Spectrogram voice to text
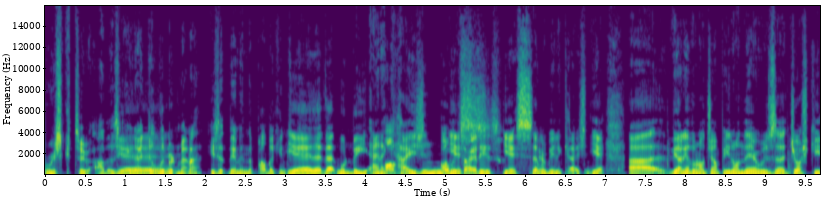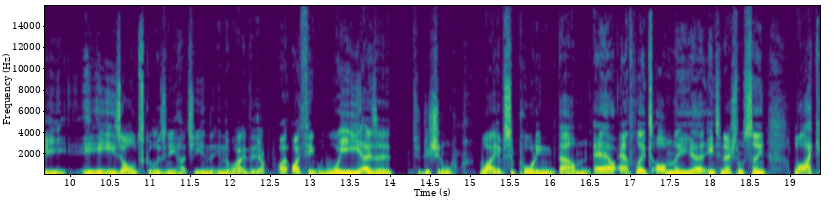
risk to others in a deliberate manner, is it then in the public interest? Yeah, that, that would be an I- occasion. I would yes. say it is. Yes, that Yep. would be an occasion. Yeah. Uh, the only other one I'll jump in on there was uh, Josh Giddey. He, he is old school, isn't he, Hutchy? In the, in the way that Yep. I, I think we, as a traditional way of supporting um, our athletes on the uh, international scene, like,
